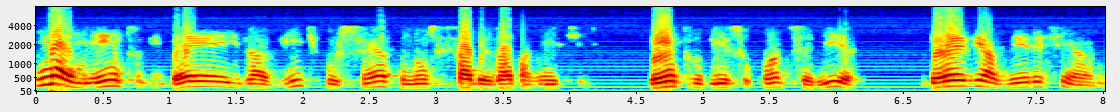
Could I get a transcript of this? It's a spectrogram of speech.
um aumento de 10% a 20%, não se sabe exatamente dentro disso quanto seria, deve haver esse ano.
